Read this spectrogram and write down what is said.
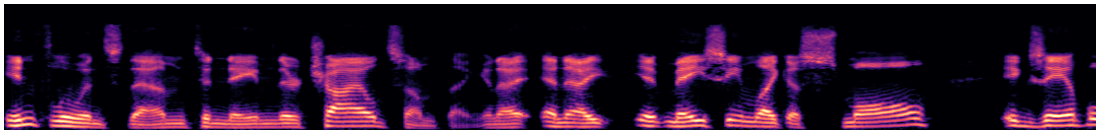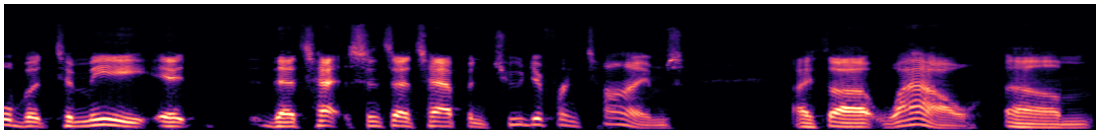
influenced them to name their child something. And I and I it may seem like a small example, but to me, it that's ha- since that's happened two different times. I thought, wow, um,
